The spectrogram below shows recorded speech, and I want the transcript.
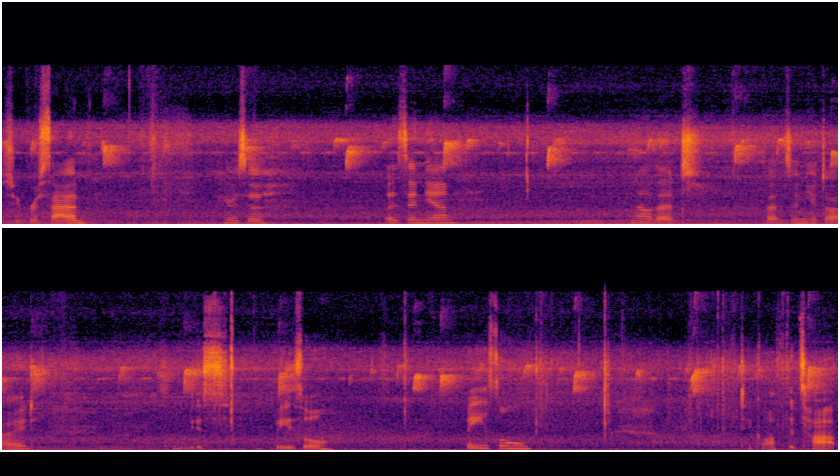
super sad. Here's a, a zinnia now that that zinnia died these basil basil. Take off the top.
